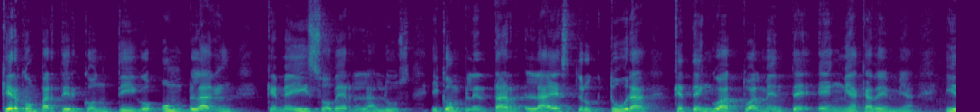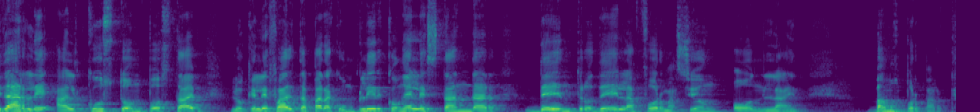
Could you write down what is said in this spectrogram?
Quiero compartir contigo un plugin que me hizo ver la luz y completar la estructura que tengo actualmente en mi academia y darle al custom post type lo que le falta para cumplir con el estándar dentro de la formación online. Vamos por parte.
